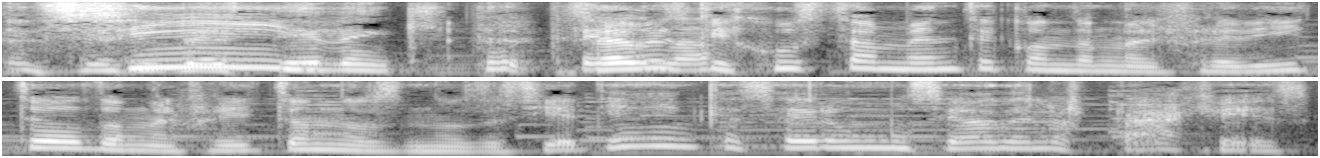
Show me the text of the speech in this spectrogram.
del Sí, vestido en Quito Eterno. Sabes que justamente con don Alfredito, don Alfredito nos, nos decía, tienen que hacer un museo de los trajes.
